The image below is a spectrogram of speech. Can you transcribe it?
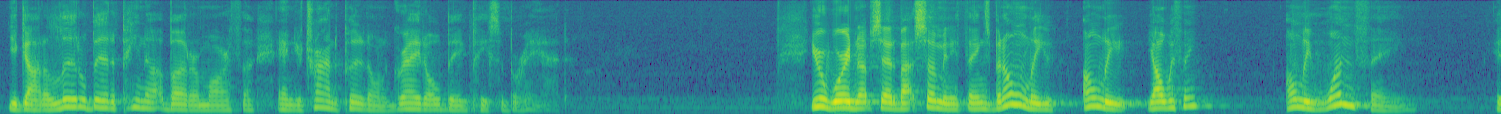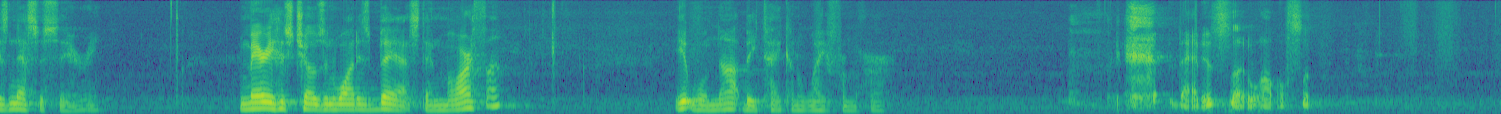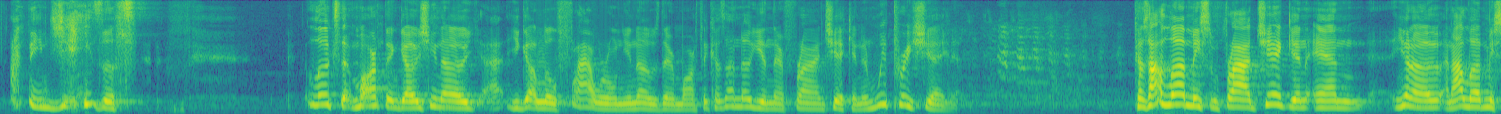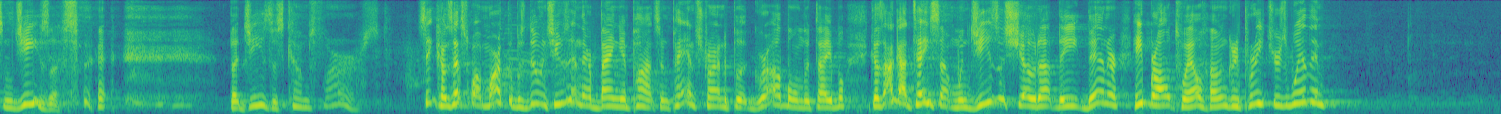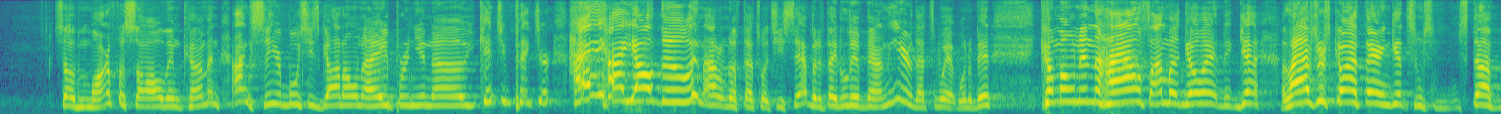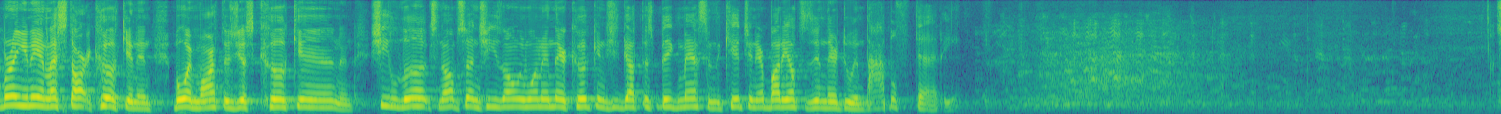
You got a little bit of peanut butter, Martha, and you're trying to put it on a great old big piece of bread. You're worried and upset about so many things, but only, only, y'all with me? Only one thing is necessary. Mary has chosen what is best, and Martha, it will not be taken away from her. That is so awesome. I mean, Jesus looks at Martha and goes, You know, you got a little flour on your nose there, Martha, because I know you're in there frying chicken, and we appreciate it. Because I love me some fried chicken, and, you know, and I love me some Jesus. but Jesus comes first. See, because that's what Martha was doing. She was in there banging pots and pans trying to put grub on the table. Because I got to tell you something, when Jesus showed up to eat dinner, he brought 12 hungry preachers with him. So Martha saw them coming. I can see her, boy, she's got on an apron, you know. Can't you picture? Hey, how y'all doing? I don't know if that's what she said, but if they'd lived down here, that's the way it would have been. Come on in the house. I'm going to go out and get, Lazarus, go out there and get some stuff, bring it in. Let's start cooking. And boy, Martha's just cooking, and she looks, and all of a sudden she's the only one in there cooking. She's got this big mess in the kitchen. Everybody else is in there doing Bible study.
